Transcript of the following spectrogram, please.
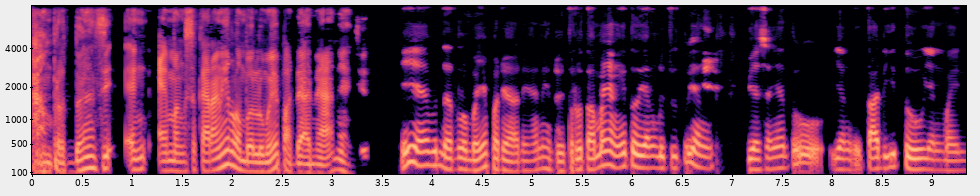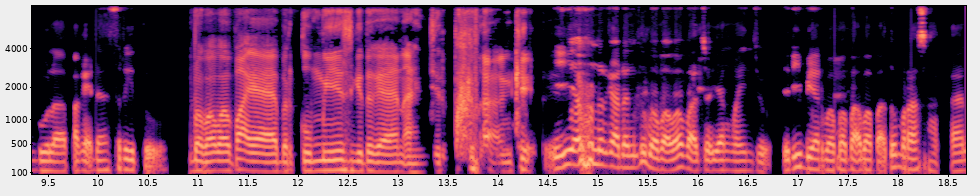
kampret banget sih Em- emang sekarang ini lomba-lombanya pada aneh-aneh anjir Iya bener lombanya pada aneh-aneh tuh. Terutama yang itu yang lucu tuh yang biasanya tuh yang tadi itu yang main bola pakai daster itu. bapak-bapak ya berkumis gitu kan anjir bangke Iya bener kadang tuh bapak-bapak cuy yang main cuy. Jadi biar bapak-bapak tuh merasakan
